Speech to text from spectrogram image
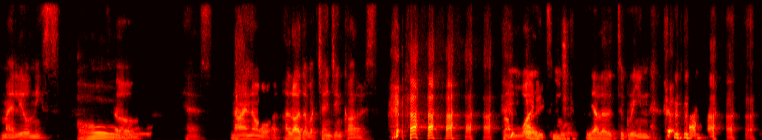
my little niece. Oh. So, yes. Now I know a lot about changing colors from white to yellow to green.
